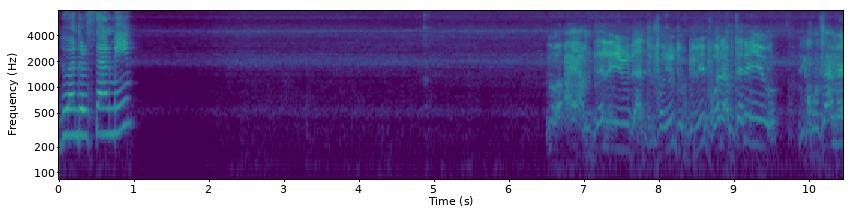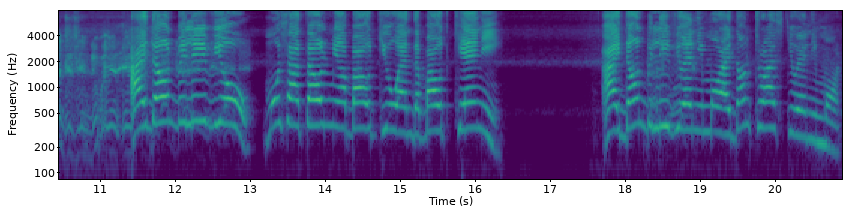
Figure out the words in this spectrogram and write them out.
Do you understand me? No, I am telling you that for you to believe what I'm telling you, the consignment is in Dubai. Is, I don't believe you. Musa told me about you and about Kenny. I don't believe you anymore. I don't trust you anymore.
